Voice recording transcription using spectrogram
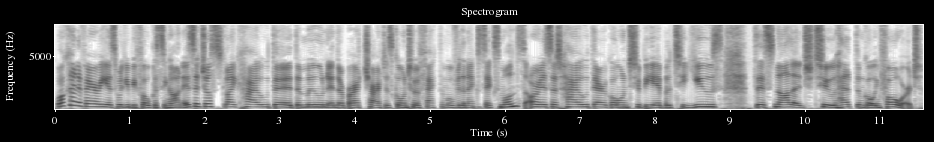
what kind of areas will you be focusing on? Is it just like how the, the moon in their birth chart is going to affect them over the next six months, or is it how they're going to be able to use this knowledge to help them going forward?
